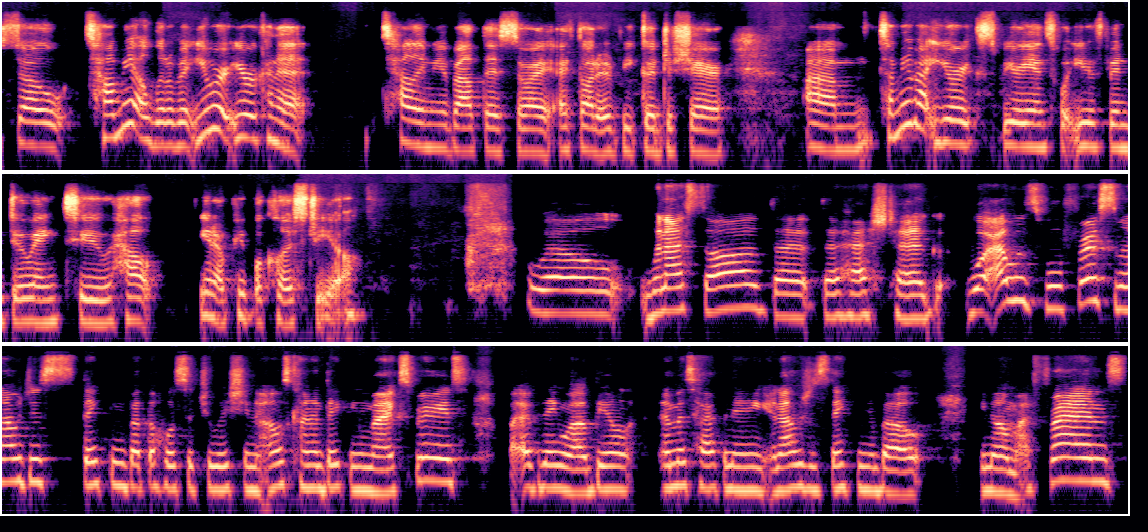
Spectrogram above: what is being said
so tell me a little bit you were you were kind of telling me about this so I, I, thought it would be good to share. Um, tell me about your experience what you've been doing to help you know people close to you well, when I saw that the hashtag, well, I was well first when I was just thinking about the whole situation, I was kind of thinking my experience, about everything while being Emma's happening, and I was just thinking about you know my friends,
